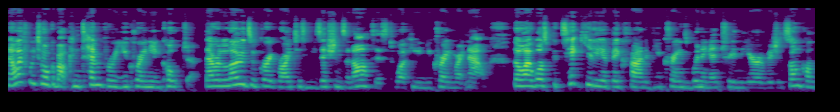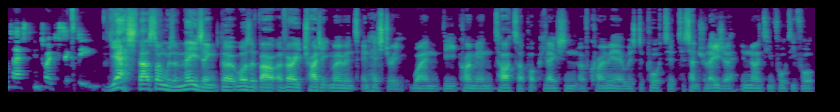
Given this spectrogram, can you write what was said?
Now, if we talk about contemporary Ukrainian culture, there are loads of great writers, musicians, and artists working in Ukraine right now, though I was particularly a big fan of Ukraine's winning entry in the Eurovision Song Contest in 2016. Yes, that song was amazing, though it was about a very tragic moment in history when the Crimean Tatar population of Crimea was deported to Central Asia in 1944,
